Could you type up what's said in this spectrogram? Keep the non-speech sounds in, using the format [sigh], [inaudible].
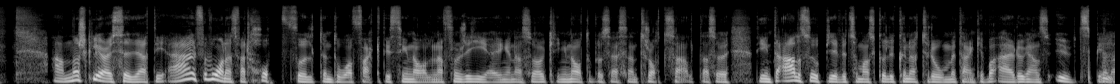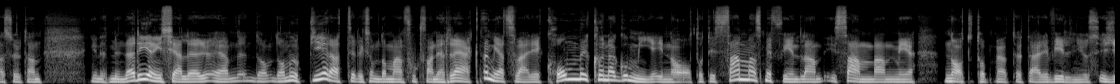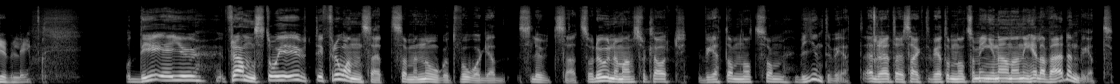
annars skulle jag säga att det är förvånansvärt hoppfullt ändå faktiskt signalerna från regeringen alltså kring NATO-processen trots allt. Alltså, det är inte alls uppgivet som man skulle kunna tro med tanke på Erdogans utspel. Mm. Alltså, utan enligt mina regeringskällor, eh, de, de uppger att liksom, de man fortfarande räknar med att Sverige kommer kunna kunna gå med i Nato tillsammans med Finland i samband med NATO-toppmötet där i Vilnius i juli. Och det är ju, framstår ju utifrån sett som en något vågad slutsats. Och då undrar man såklart, vet de något som vi inte vet? Eller rättare sagt, vet de något som ingen annan i hela världen vet?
